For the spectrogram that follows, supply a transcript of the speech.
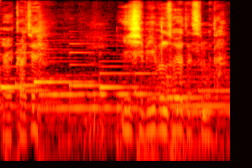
여기까지 22분 소요됐습니다.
